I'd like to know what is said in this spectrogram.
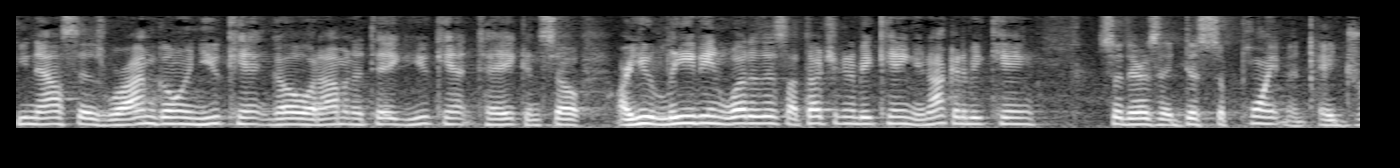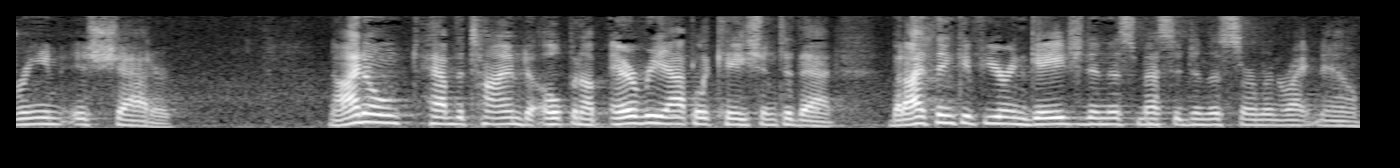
He now says, Where I'm going, you can't go. What I'm going to take, you can't take. And so, are you leaving? What is this? I thought you were going to be king. You're not going to be king. So, there's a disappointment. A dream is shattered. Now, I don't have the time to open up every application to that. But I think if you're engaged in this message in this sermon right now,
